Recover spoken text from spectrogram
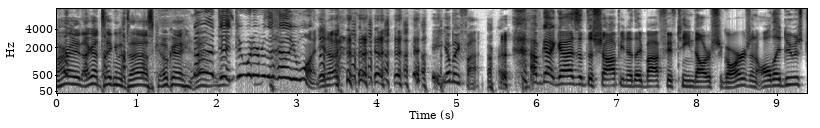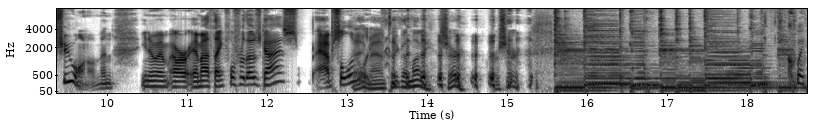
All right. I got taken to task. Okay. No, uh, do, do whatever the hell you want. You know, you'll be fine. I've got guys at the shop. You know, they buy fifteen dollars cigars, and all they do is chew on them. And you know, am, are, am I thankful for those guys? Hey, Absolutely. man, take that money. Sure. For sure. Quick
